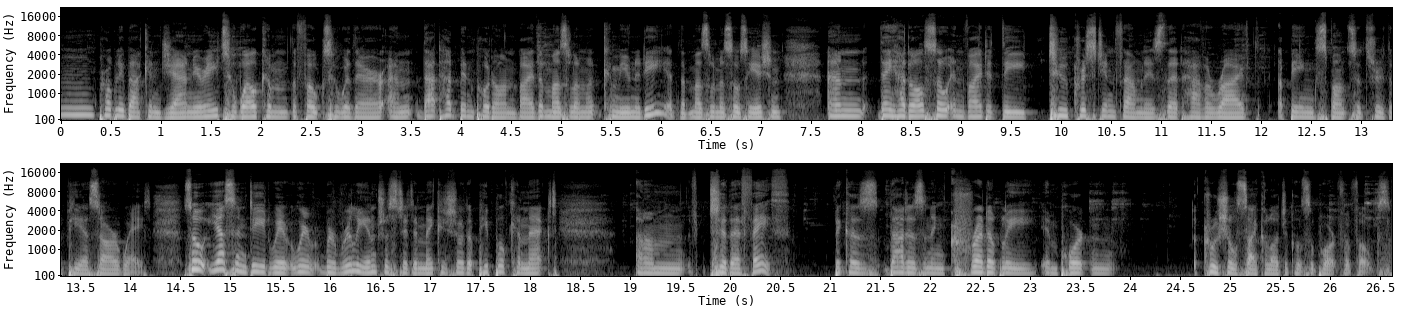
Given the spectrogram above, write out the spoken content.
Mm, probably back in January to welcome the folks who were there, and that had been put on by the Muslim community, the Muslim Association, and they had also invited the two Christian families that have arrived, uh, being sponsored through the PSR ways. So yes, indeed, we're we're, we're really interested in making sure that people connect um, to their faith, because that is an incredibly important, crucial psychological support for folks.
